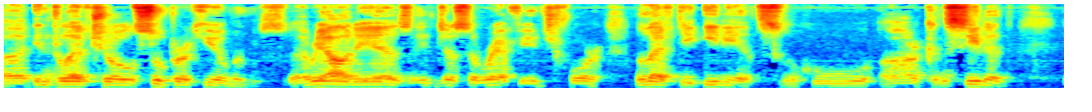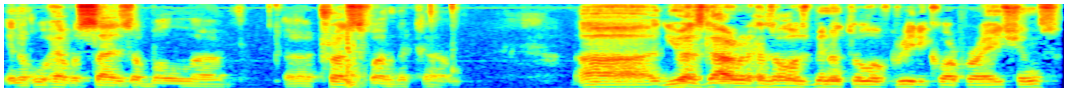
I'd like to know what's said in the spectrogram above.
uh, intellectual superhumans. The reality is it's just a refuge for lefty idiots who are conceited and who have a sizable uh, uh, trust fund account. U.S. Uh, government has always been a tool of greedy corporations.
